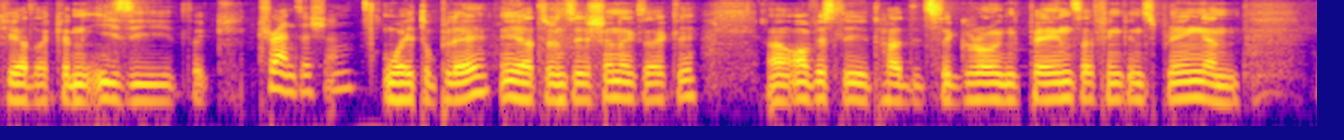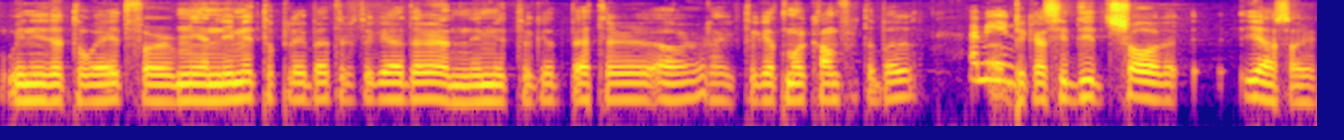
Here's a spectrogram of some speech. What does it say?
he had like an easy like transition way to play. Yeah, transition exactly. Uh, obviously, it had its uh, growing pains, I think, in spring, and we needed to wait for me and Limit to play better together, and Limit to get better or like to get more comfortable. I mean, uh, because he did show. yeah, sorry.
